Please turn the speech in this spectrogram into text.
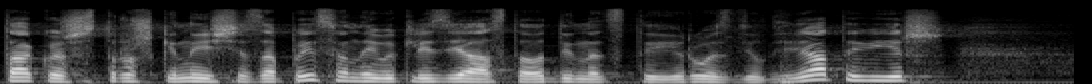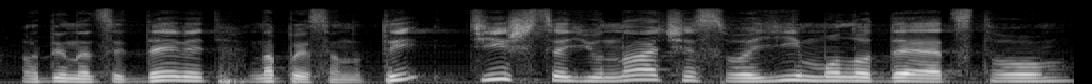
також трошки нижче записаний в Еклезіаста 11 розділ 9 вірш. 11.9 написано: Ти тішся, юначе, своїм молодецтвом,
